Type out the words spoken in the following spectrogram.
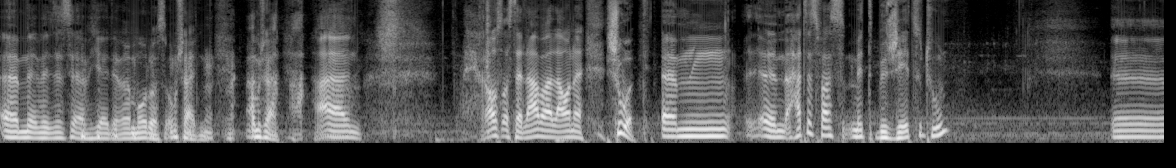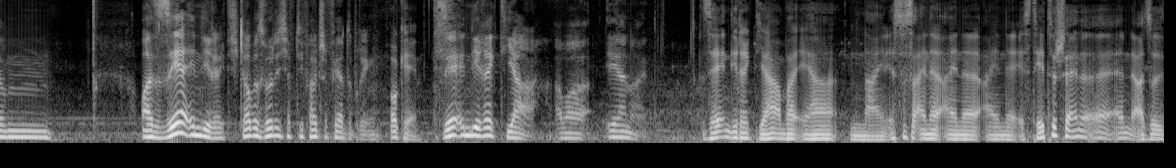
Ähm, das ist ja hier der Modus. Umschalten. Umschalten. Ähm, raus aus der Laberlaune. Schuhe. Ähm, ähm, hat es was mit Budget zu tun? Ähm, oh, sehr indirekt. Ich glaube, es würde dich auf die falsche Fährte bringen. Okay. Sehr indirekt ja, aber eher nein. Sehr indirekt ja, aber eher nein. Ist es eine, eine, eine ästhetische, äh, also äh,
